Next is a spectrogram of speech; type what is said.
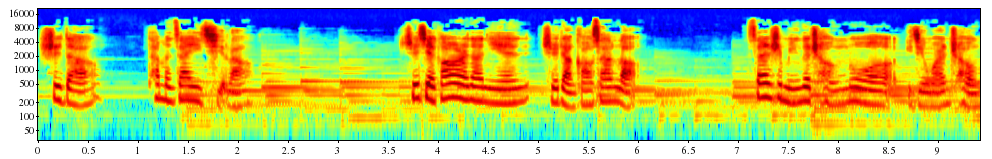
是的，他们在一起了。学姐高二那年，学长高三了。三十名的承诺已经完成，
